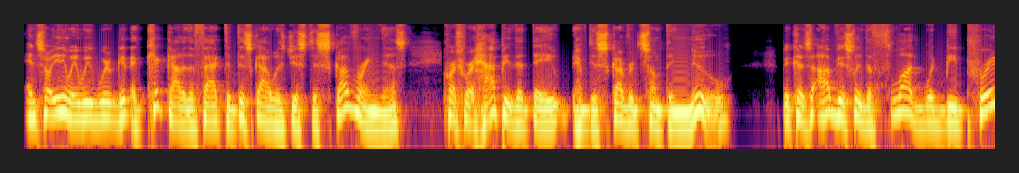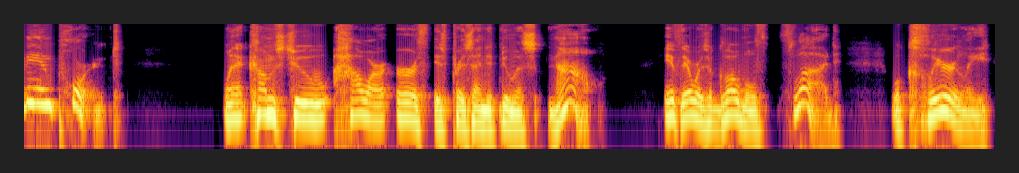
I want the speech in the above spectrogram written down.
And so, anyway, we were getting a kick out of the fact that this guy was just discovering this. Of course, we're happy that they have discovered something new because obviously the flood would be pretty important when it comes to how our earth is presented to us now. If there was a global flood, well, clearly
